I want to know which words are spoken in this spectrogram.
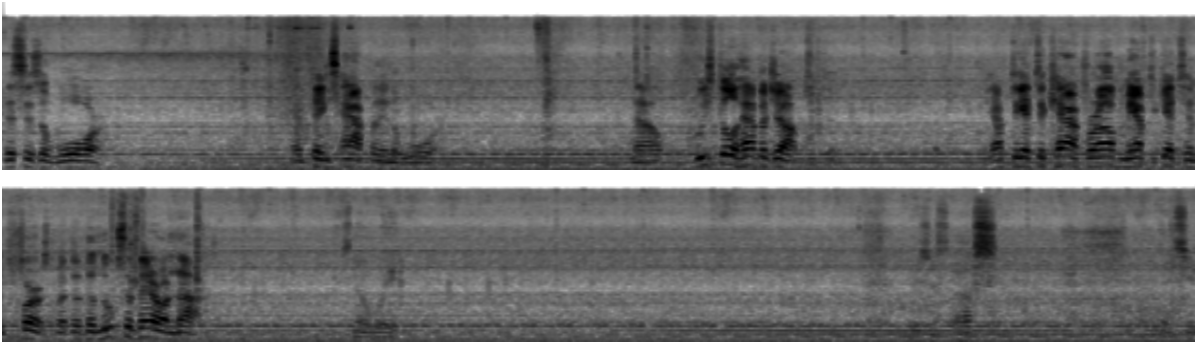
This is a war, and things happen in a war. Now, we still have a job to do. We have to get to Kafarov, and we have to get to him first, whether the nukes are there or not. There's no way. There's just us. There's you.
